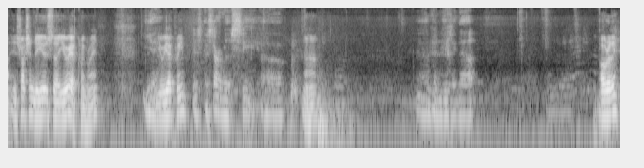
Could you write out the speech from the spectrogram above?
uh, instruction to use uh, urea cream, right? Yeah. Urea cream? It, it started with a C. Uh, Uh-huh. I've been using that. Oh, really?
